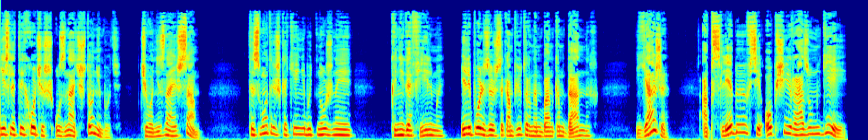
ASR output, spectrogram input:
если ты хочешь узнать что-нибудь, чего не знаешь сам, ты смотришь какие-нибудь нужные книгофильмы или пользуешься компьютерным банком данных. Я же обследую всеобщий разум геи.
